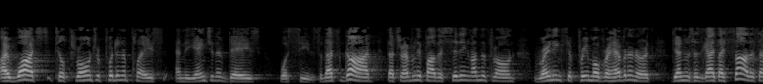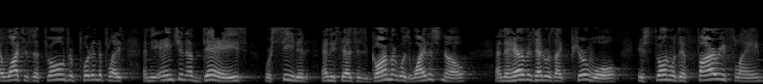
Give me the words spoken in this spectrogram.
I watched till thrones were put into place and the Ancient of Days was seated. So that's God, that's our Heavenly Father sitting on the throne, reigning supreme over heaven and earth. Daniel says, guys, I saw this. I watched as the thrones were put into place and the Ancient of Days were seated. And he says, his garment was white as snow and the hair of his head was like pure wool his throne was a fiery flame,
